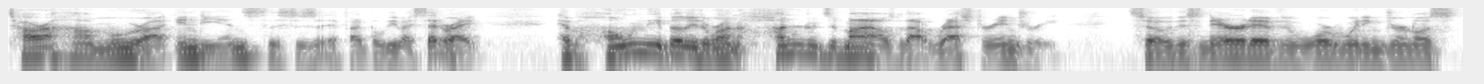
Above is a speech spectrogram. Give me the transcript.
Tarahumara Indians, this is if I believe I said it right, have honed the ability to run hundreds of miles without rest or injury. So this narrative, award-winning journalist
